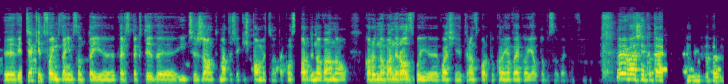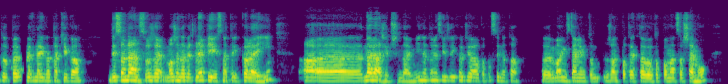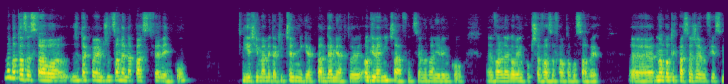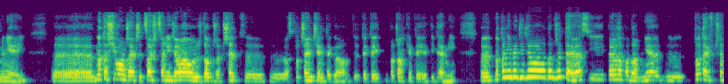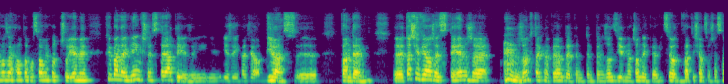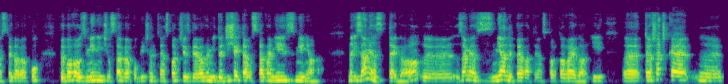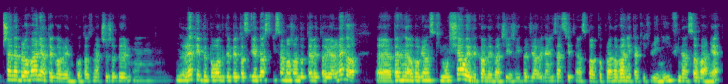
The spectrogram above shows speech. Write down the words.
E, więc jakie Twoim zdaniem są tutaj perspektywy i czy rząd ma też jakiś pomysł na taką skoordynowaną koordynowany rozwój e, właśnie transportu kolejowego i autobusowego. No i właśnie tutaj do, do pewnego takiego dysonansu, że może nawet lepiej jest na tej kolei, a na razie przynajmniej. Natomiast jeżeli chodzi o autobusy, no to e, moim zdaniem to rząd potraktował to po macoszemu, no bo to zostało, że tak powiem, rzucone na pastwę rynku jeśli mamy taki czynnik jak pandemia, który ogranicza funkcjonowanie rynku, e, wolnego rynku przewozów autobusowych, e, no bo tych pasażerów jest mniej, e, no to siłą rzeczy coś, co nie działało już dobrze przed rozpoczęciem tego, tej, tej, początkiem tej epidemii, no to nie będzie działało dobrze teraz i prawdopodobnie tutaj w przewozach autobusowych odczujemy chyba największe straty, jeżeli, jeżeli chodzi o bilans y, pandemii. Y, to się wiąże z tym, że rząd tak naprawdę, ten, ten, ten rząd Zjednoczonej Prawicy od 2016 roku próbował zmienić ustawę o publicznym transporcie zbiorowym i do dzisiaj ta ustawa nie jest zmieniona. No i zamiast tego, y, zamiast zmiany prawa transportowego i troszeczkę przemeblowania tego rynku, to znaczy, żeby mm, lepiej by było, gdyby to jednostki samorządu terytorialnego e, pewne obowiązki musiały wykonywać, jeżeli chodzi o organizację transportu, planowanie takich linii, finansowanie,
